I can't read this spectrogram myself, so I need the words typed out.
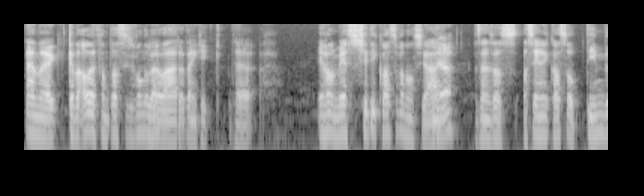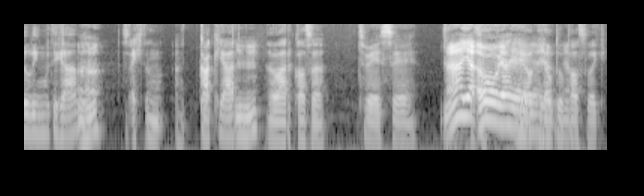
en eh, ik heb dat altijd fantastisch gevonden. Wij Mhm. waren, denk ik, de, een van de meest shitty klassen van ons jaar. Ja? We zijn zelfs als ene klasse op teambuilding moeten gaan. Dat is echt een, een kakjaar. En we waren klasse 2C. Ah ja, oh ja, ja, ja. heel, ja, heel ja. toepasselijk.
